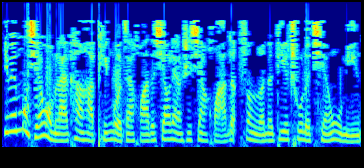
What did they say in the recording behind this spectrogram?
因为目前我们来看哈，苹果在华的销量是下滑的，份额呢跌出了前五名。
